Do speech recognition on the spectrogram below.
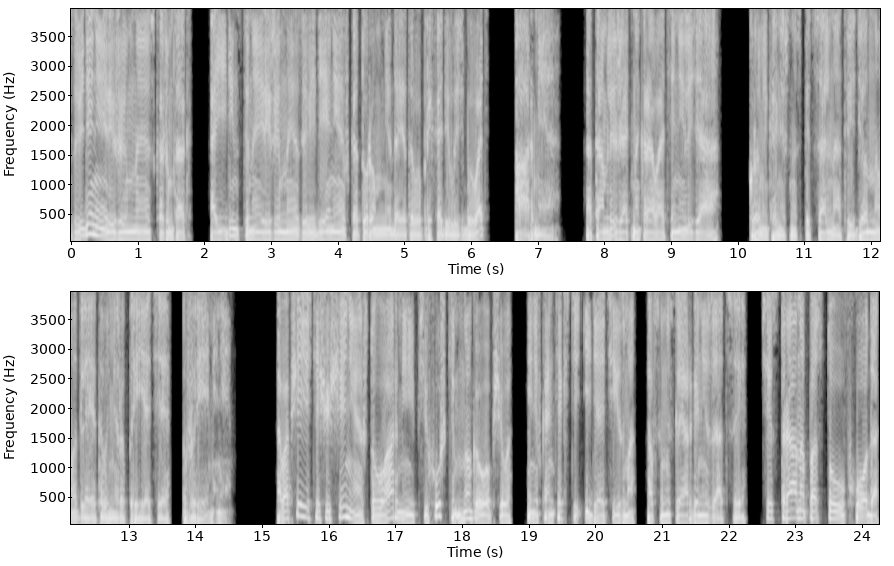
Заведение режимное, скажем так, а единственное режимное заведение, в котором мне до этого приходилось бывать армия. А там лежать на кровати нельзя, кроме, конечно, специально отведенного для этого мероприятия времени. А вообще есть ощущение, что у армии и психушки много общего, и не в контексте идиотизма, а в смысле организации. Сестра на посту у входа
